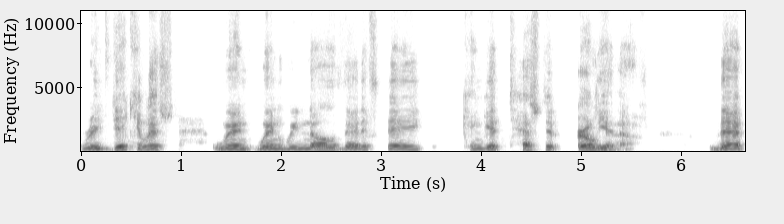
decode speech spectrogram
ridiculous when when we know that if they can get tested early enough, that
